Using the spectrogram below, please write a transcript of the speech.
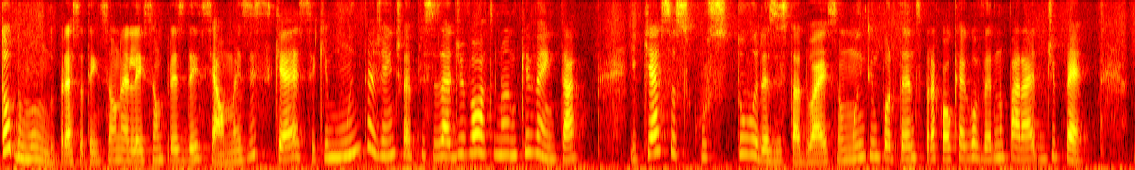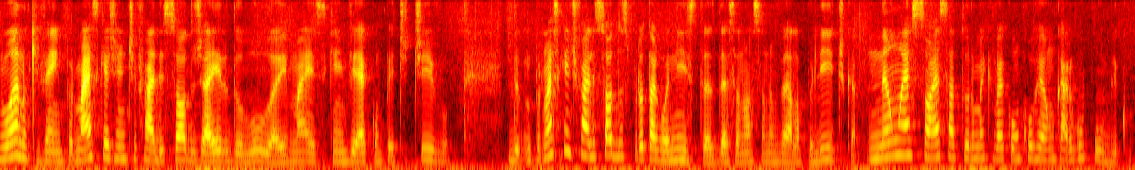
Todo mundo presta atenção na eleição presidencial, mas esquece que muita gente vai precisar de voto no ano que vem, tá? e que essas costuras estaduais são muito importantes para qualquer governo parar de pé. No ano que vem, por mais que a gente fale só do Jair do Lula e mais quem vier competitivo, por mais que a gente fale só dos protagonistas dessa nossa novela política, não é só essa turma que vai concorrer a um cargo público.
